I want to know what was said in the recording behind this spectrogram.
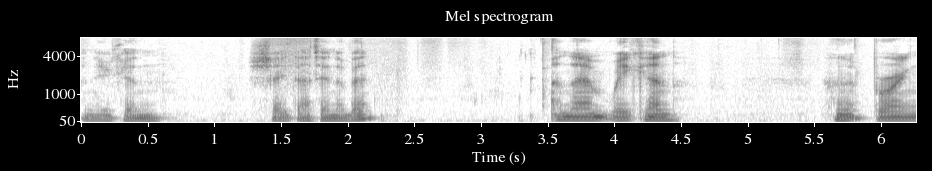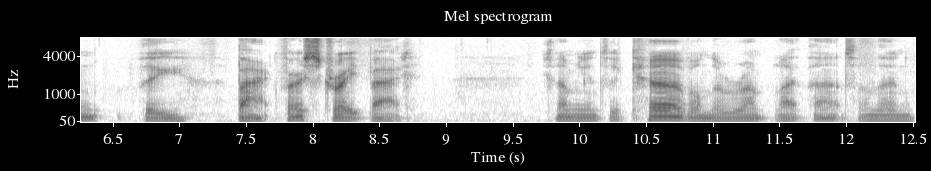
And you can shade that in a bit and then we can bring the back very straight back coming into curve on the rump like that and then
